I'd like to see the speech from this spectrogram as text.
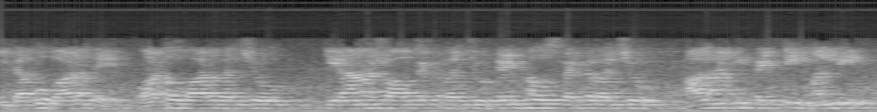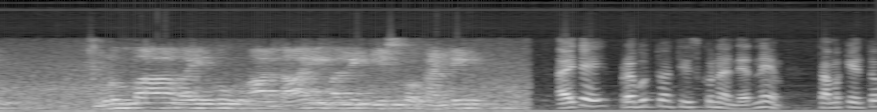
ఈ డబ్బు వాడతే ఆటో వాడవచ్చు కిరాణా షాప్ పెట్టవచ్చు టెంట్ హౌస్ పెట్టవచ్చు అలాంటి పెట్టి మళ్ళీ గుడుంబా వైపు ఆ దారి మళ్ళీ తీసుకోకండి. అయితే ప్రభుత్వం తీసుకున్న నిర్ణయం తమకెంతో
